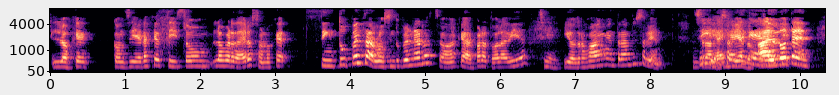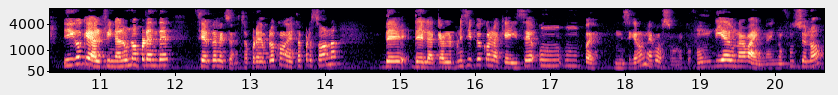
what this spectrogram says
Los que consideras que sí son los verdaderos son los que, sin tú pensarlo, sin tú planearlo, se van a quedar para toda la vida Sí. y otros van entrando y saliendo. Sí, Entrando hay y saliendo. Algo te... Yo digo que al final uno aprende ciertas lecciones. O sea, por ejemplo, con esta persona de, de la que hablé al principio, con la que hice un, un, pues, ni siquiera un negocio, me fue un día de una vaina y no funcionó.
